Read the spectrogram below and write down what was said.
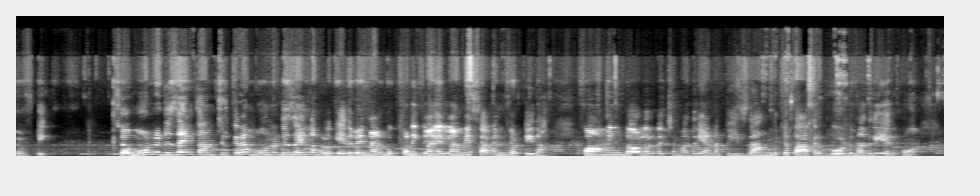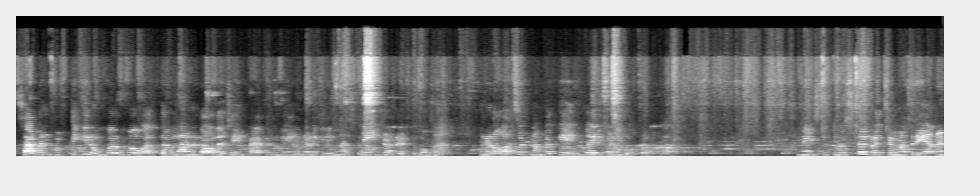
ஃபிஃப்டி ஸோ மூணு டிசைன் காமிச்சிருக்கிறேன். மூணு டிசைனில் உங்களுக்கு எது வேணாலும் புக் பண்ணிக்கலாம். எல்லாமே செவன் ஃபிஃப்டி தான். ஃபார்மிங் டாலர் வச்ச மாதிரியான பீஸ் தான் உங்களுக்கு. பார்க்குற கோல்டு மாதிரியே இருக்கும். செவன் ஃபிஃப்டிக்கு ரொம்ப ரொம்ப ஒர்த்தபிளான டாலர் செயின் பேட்டர்ன் வேணும்னு நினைக்கிறீங்கன்னா ஸ்க்ரீன்ஷாட் எடுத்துக்கோங்க. என்னோட வாட்ஸ்அப் நம்பருக்கு என்கொயரி பண்ணி புக் பண்ணிக்கலாம். நெக்ஸ்ட் கிறிஸ்டல் வச்ச மாதிரியான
